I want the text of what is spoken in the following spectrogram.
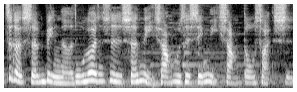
这个生病呢，无论是生理上或是心理上，都算是。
